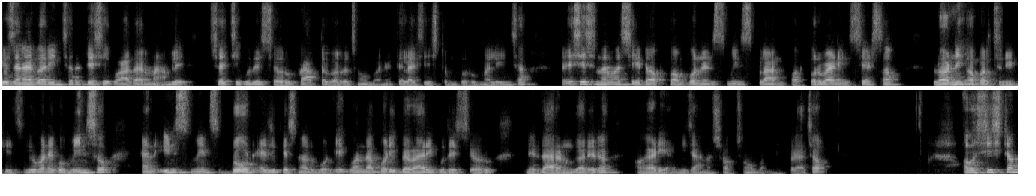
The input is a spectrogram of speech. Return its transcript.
योजना गरिन्छ र त्यसैको आधारमा हामीले शैक्षिक उद्देश्यहरू प्राप्त गर्दछौँ भने त्यसलाई सिस्टमको रूपमा लिइन्छ। र यसै सन्दर्भमा set of components means plan for providing sets of learning opportunities यो भनेको मिन्स हो and ends means broad educational goal एकभन्दा बढी व्यावहारिक उद्देश्यहरू निर्धारण गरेर अगाडि हामी जान सक्छौँ भन्ने कुरा छ। अब सिस्टम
